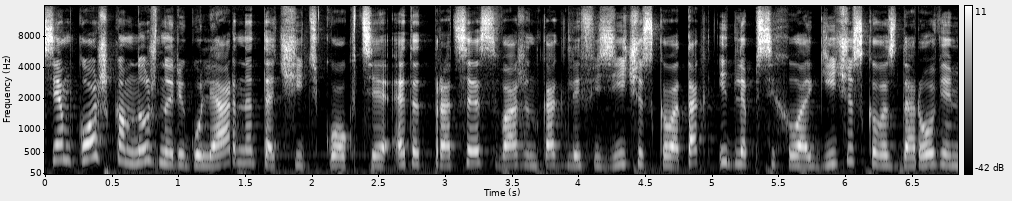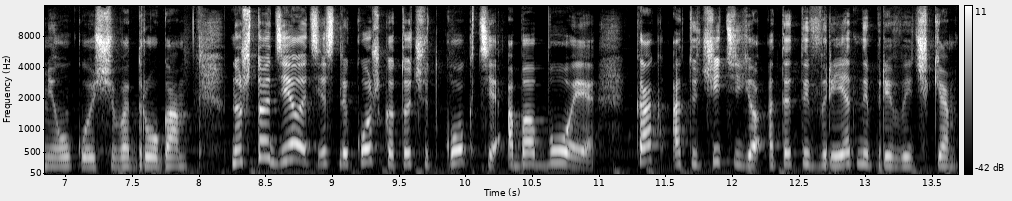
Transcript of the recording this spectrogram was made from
Всем кошкам нужно регулярно точить когти. Этот процесс важен как для физического, так и для психологического здоровья мяукающего друга. Но что делать, если кошка точит когти об обои? Как отучить ее от этой вредной привычки?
